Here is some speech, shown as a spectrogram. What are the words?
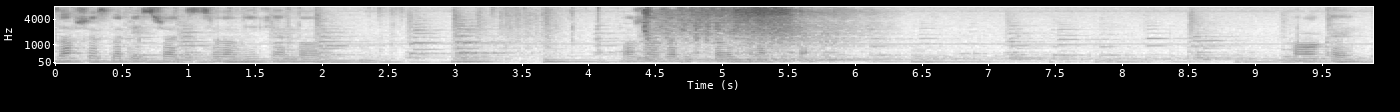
Zawsze jest lepiej strzelać z celownikiem, bo można zabić kogoś na. Okej. To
